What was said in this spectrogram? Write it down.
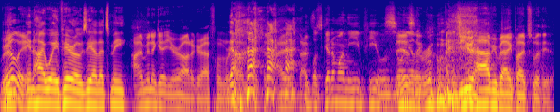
In- Really? In, Highway of Heroes. Yeah, that's me. I'm gonna get your autograph when we're done. I, I, Let's get him on the EP. We'll just go in the seriously, other room. do you have your bagpipes with you?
